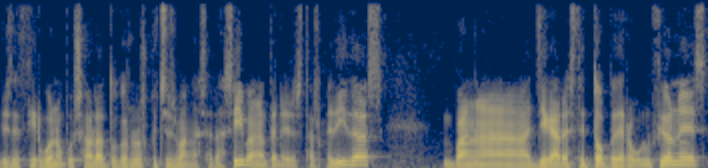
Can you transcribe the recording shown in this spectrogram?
Es decir, bueno, pues ahora todos los coches van a ser así, van a tener estas medidas, van a llegar a este tope de revoluciones,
